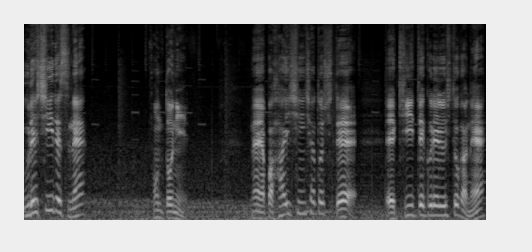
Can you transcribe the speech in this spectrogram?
嬉しいですね。本当に。ね、やっぱ配信者として、え、聞いてくれる人がね、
